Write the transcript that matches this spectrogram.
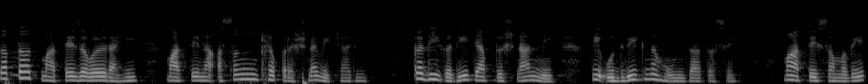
सतत मातेजवळ राही मातेला असंख्य प्रश्न विचारी. कधी कधी त्या प्रश्नांनी ती उद्विग्न होऊन जात असे. मातेसमवेत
